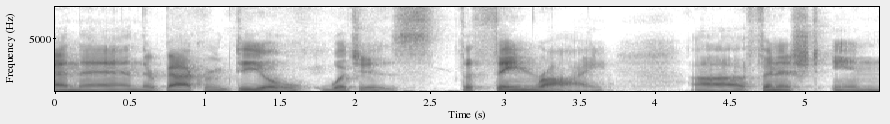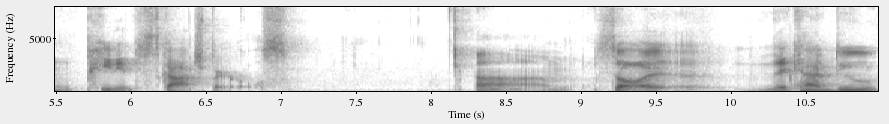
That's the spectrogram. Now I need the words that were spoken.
and then their backroom deal, which is the same rye uh, finished in peated Scotch barrels. Um, so uh, they kind of do,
